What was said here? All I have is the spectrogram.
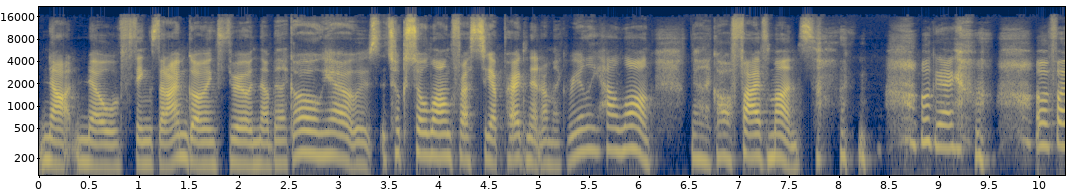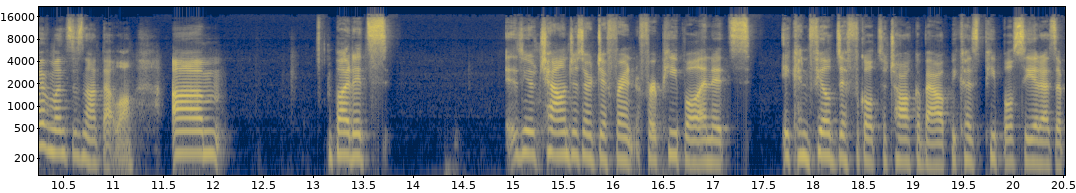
not know of things that I'm going through and they'll be like, "Oh yeah, it was it took so long for us to get pregnant." And I'm like, "Really? How long?" And they're like, "Oh, 5 months." okay. oh, 5 months is not that long. Um but it's you know challenges are different for people and it's it can feel difficult to talk about because people see it as a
